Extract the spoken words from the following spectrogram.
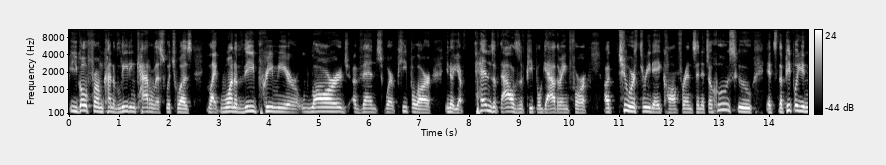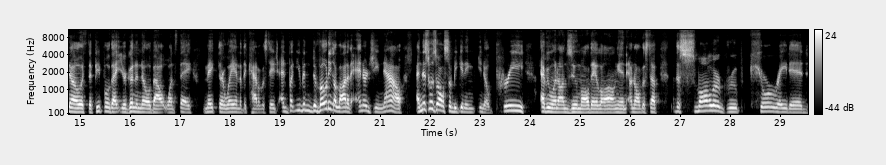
you go from kind of leading Catalyst, which was like one of the premier large events where people are, you know, you have tens of thousands of people gathering for a two or three day conference. And it's a who's who. It's the people you know, it's the people that you're going to know about once they make their way into the catalyst stage. And but you've been devoting a lot of energy now. And this was also beginning, you know, pre everyone on Zoom all day long and, and all this stuff. The smaller group curated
